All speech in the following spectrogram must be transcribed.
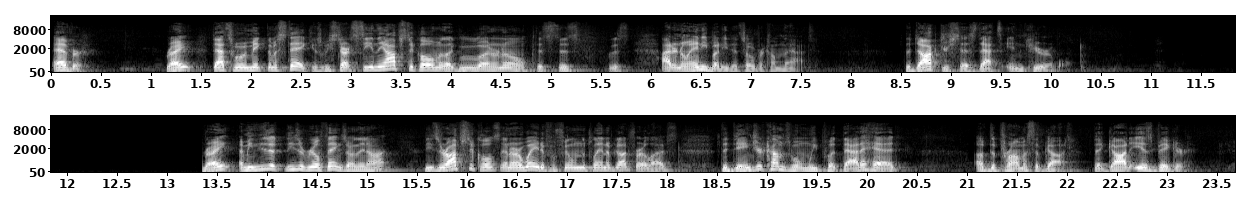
Ever. Right? That's where we make the mistake, is we start seeing the obstacle and we're like, ooh, I don't know. This, this, this. I don't know anybody that's overcome that. The doctor says that's incurable. Right? I mean, these are, these are real things, are they not? These are obstacles in our way to fulfilling the plan of God for our lives. The danger comes when we put that ahead of the promise of God, that God is bigger. Yeah.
